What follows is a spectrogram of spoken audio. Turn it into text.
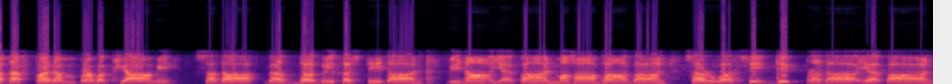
अधः परं प्रवक्ष्यामि सदा गर्भगृहस्थितान् विनायकान् महाभागान् सर्वसिद्धिप्रदायकान्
